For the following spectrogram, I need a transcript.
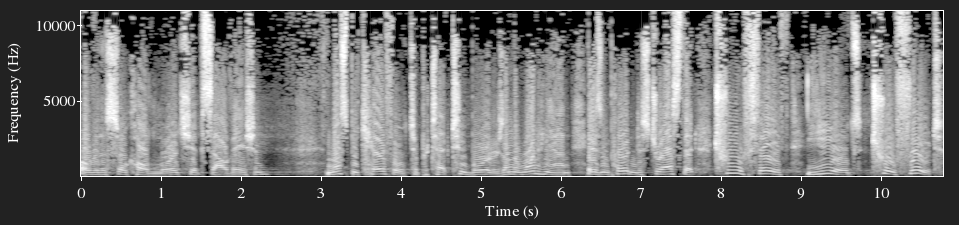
over the so called lordship salvation must be careful to protect two borders. On the one hand, it is important to stress that true faith yields true fruit.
